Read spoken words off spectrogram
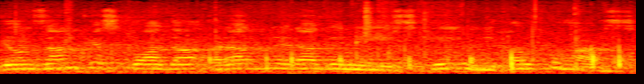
Wiązankę składa radny Rady Miejskiej Michał Kucharski.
